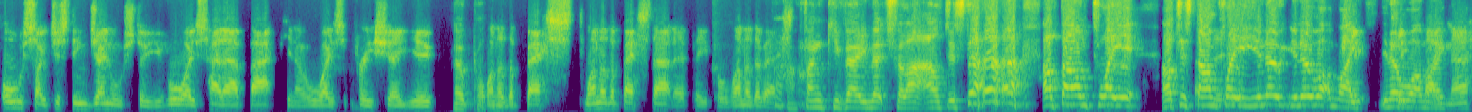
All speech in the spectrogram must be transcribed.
also just in general, Stu, you've always had our back. You know, always appreciate you. No problem. One of the best, one of the best out there, people. One of the best. Oh, thank you very much for that. I'll just, I'll downplay it. I'll just That's downplay it. it. You know, you know what I'm like. You know what I'm like.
